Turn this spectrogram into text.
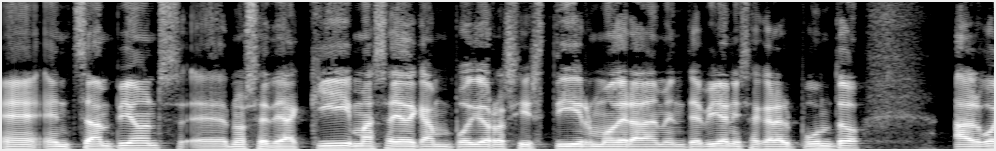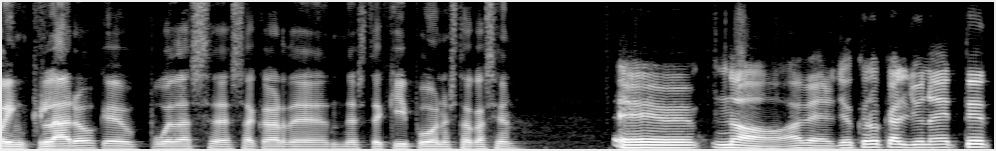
eh, Champions. Eh, no sé, de aquí, más allá de que han podido resistir moderadamente bien y sacar el punto, ¿algo en claro que puedas eh, sacar de, este equipo en esta ocasión? no, a ver, yo creo que al United,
